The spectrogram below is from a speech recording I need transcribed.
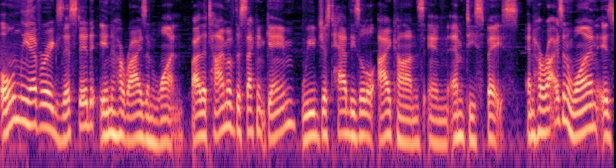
only ever existed in Horizon 1. By the time of the second game, we just had these little icons in empty space. And Horizon 1 is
